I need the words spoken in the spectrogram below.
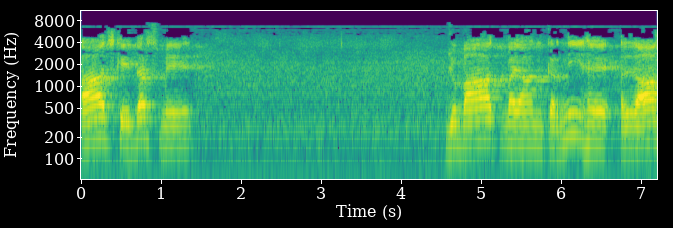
آج کے درس میں جو بات بیان کرنی ہے اللہ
